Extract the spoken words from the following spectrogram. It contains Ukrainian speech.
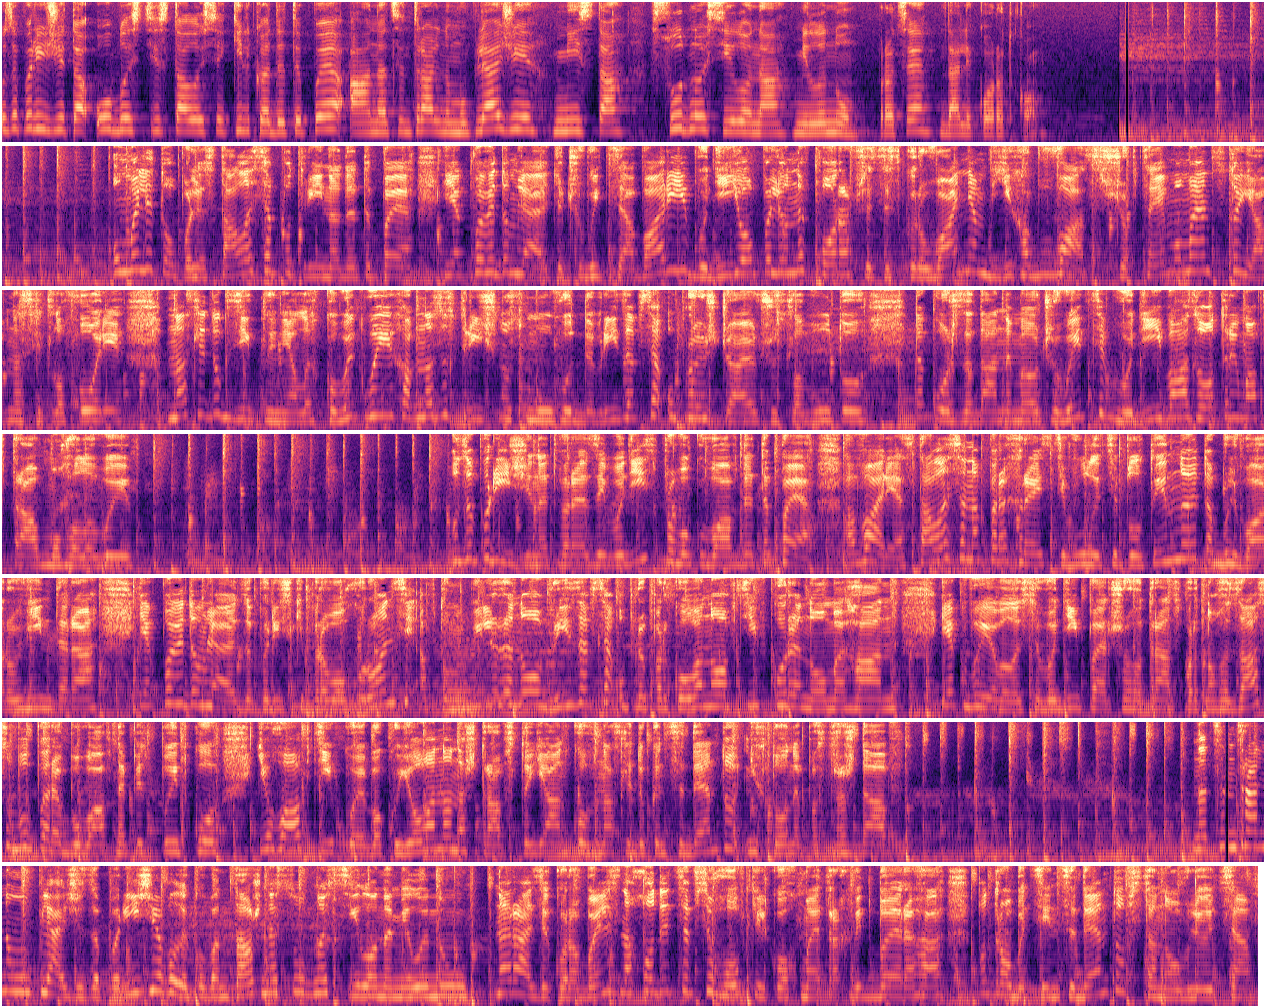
У Запоріжжі та області сталося кілька ДТП, а на центральному пляжі міста судно сіло на мілину. Про це далі коротко. У Мелітополі сталося потрійна ДТП. Як повідомляють очевидці аварії, водій «Опелю», не впоравшись із керуванням, в'їхав у ВАЗ, що в цей момент стояв на світлофорі. Внаслідок зіткнення легковик виїхав на зустрічну смугу, де врізався у проїжджаючу славуту. Також, за даними очевидців, водій ВАЗу отримав травму голови. Запоріжжі нетверезий водій спровокував ДТП. Аварія сталася на перехресті вулиці Плотинної та бульвару Вінтера. Як повідомляють запорізькі правоохоронці, автомобіль Рено врізався у припарковану автівку Рено Меган. Як виявилося, водій першого транспортного засобу перебував на підпитку. Його автівку евакуйовано на штрафстоянку. Внаслідок інциденту ніхто не постраждав. На центральному пляжі Запоріжжя великовантажне судно сіло на мілину. Наразі корабель знаходиться всього в кількох метрах від берега. Подробиці інциденту встановлюються.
